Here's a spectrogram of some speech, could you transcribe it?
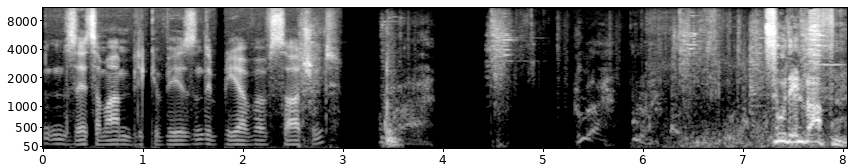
Ein seltsamer Anblick gewesen, den Bria-Wolf Sergeant. Zu den Waffen.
